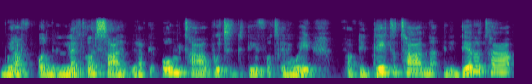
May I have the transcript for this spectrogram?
we have on the left hand side, we have the home tab, which is the default anyway. We have the data tab. Now in the data tab,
